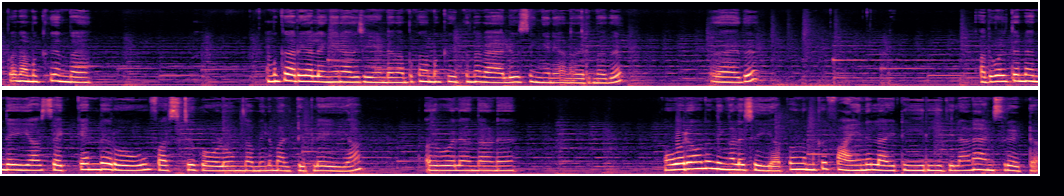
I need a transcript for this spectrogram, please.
അപ്പോൾ നമുക്ക് എന്താ? നമുക്കറിയാമല്ലോ എങ്ങനെയാണ് അത് ചെയ്യേണ്ടത് അപ്പോൾ നമുക്ക് കിട്ടുന്ന വാല്യൂസ് ഇങ്ങനെയാണ് വരുന്നത്. അതായത് അതുപോലെ തന്നെ എന്ത് ചെയ്യുക? സെക്കൻഡ് റോവും ഫസ്റ്റ് കോളവും തമ്മിൽ മൾട്ടിപ്ലൈ ചെയ്യുക. അതുപോലെ എന്താണ്? ഓരോന്നും നിങ്ങൾ ചെയ്യുക. അപ്പോൾ നമുക്ക് ഫൈനലായിട്ട് ഈ രീതിയിലാണ് ആൻസർ കിട്ടുക.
